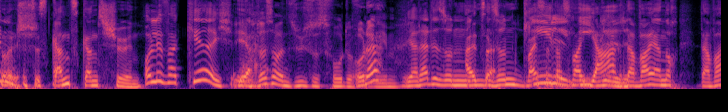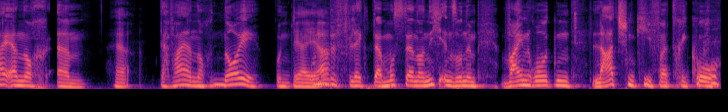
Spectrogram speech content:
toll. Mensch. Es ist ganz, ganz schön. Oliver Kirch. Ja. Oh, das ist aber ein süßes Foto von Oder? ihm. Ja, der hatte so ein, Also, so ein weißt du, das war. Jahre, da war er noch, da war er noch, ähm, Ja. da war er noch neu und Ja, ja. unbefleckt. Da musste er noch nicht in so einem weinroten Latschenkiefer-Trikot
